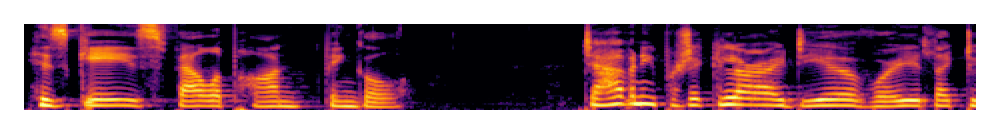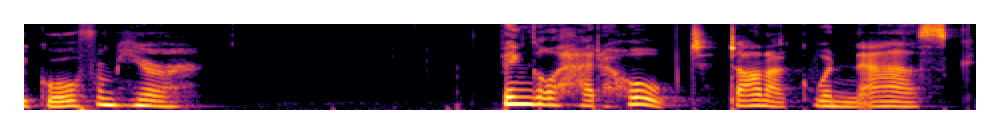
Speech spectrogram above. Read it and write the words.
His gaze fell upon Fingal. Do you have any particular idea of where you'd like to go from here? Fingal had hoped Donnoch wouldn't ask,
